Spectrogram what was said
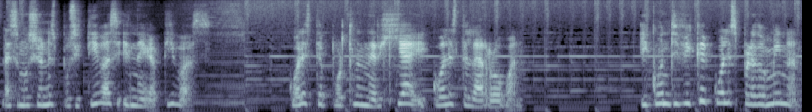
las emociones positivas y negativas. ¿Cuáles te aportan energía y cuáles te la roban? Y cuantifique cuáles predominan.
